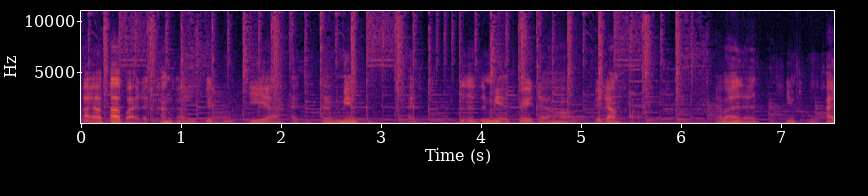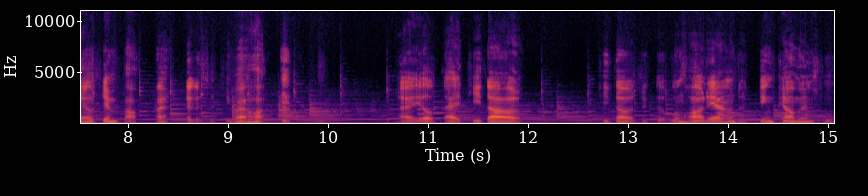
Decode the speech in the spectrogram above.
大摇大摆的看看一些古迹啊，还是真免，还真的是免费的哈，非常好。台湾人很幸福，还有健保。哎，这个是题外话。还有再提到提到这个文化量的订票门数，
